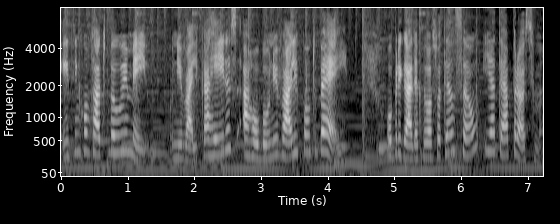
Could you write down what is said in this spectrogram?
entre em contato pelo e-mail univalecarreiras@univale.br. Obrigada pela sua atenção e até a próxima.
